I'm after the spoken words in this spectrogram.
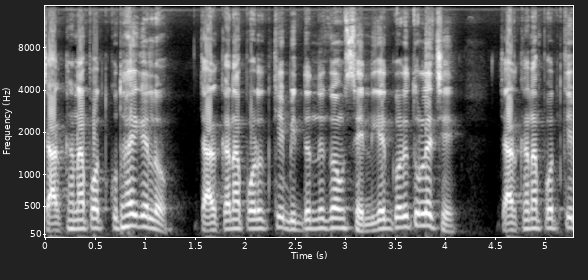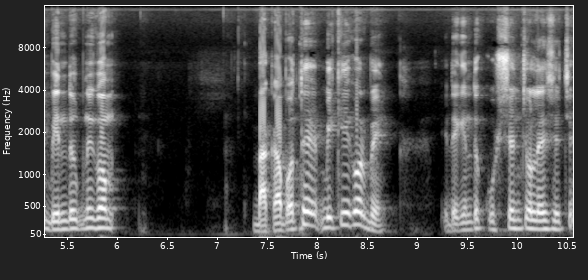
চারখানা পদ কোথায় গেল? চারখানা পদকে বিদ্যুৎ নিগম সিন্ডিকেট গড়ে তুলেছে চারখানা পদকে বিদ্যুৎ নিগম বাঁকা পথে বিক্রি করবে। এটা কিন্তু কোশ্চেন চলে এসেছে।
